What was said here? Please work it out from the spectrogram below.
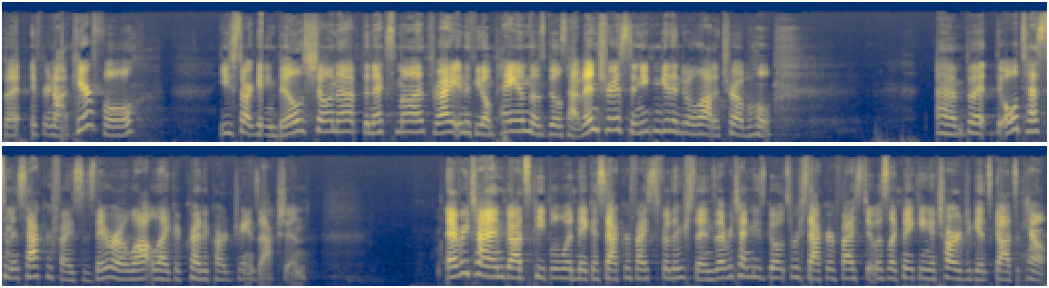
But if you're not careful, you start getting bills showing up the next month, right? And if you don't pay them, those bills have interest, and you can get into a lot of trouble. Um, but the Old Testament sacrifices, they were a lot like a credit card transaction. Every time God's people would make a sacrifice for their sins, every time these goats were sacrificed, it was like making a charge against God's account,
